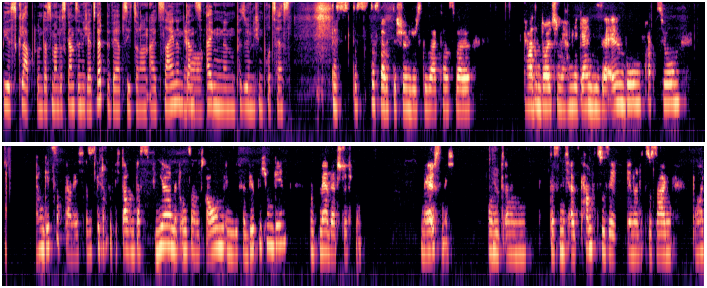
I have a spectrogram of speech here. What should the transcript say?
wie es klappt und dass man das Ganze nicht als Wettbewerb sieht, sondern als seinen ja. ganz eigenen persönlichen Prozess. Das, das, das war richtig schön, wie du es gesagt hast, weil gerade in Deutschland, wir haben hier gern diese Ellenbogenfraktion. Darum geht es doch gar nicht. Also es geht doch wirklich darum, dass wir mit unserem Traum in die Verwirklichung gehen und Mehrwert stiften. Mehr ist nicht. Und ja. ähm, das nicht als Kampf zu sehen oder zu sagen, boah,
